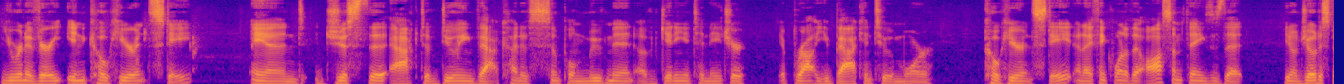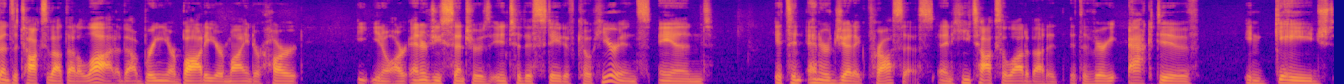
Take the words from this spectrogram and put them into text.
you were in a very incoherent state and just the act of doing that kind of simple movement of getting into nature it brought you back into a more coherent state and i think one of the awesome things is that you know joe dispenza talks about that a lot about bringing our body our mind our heart you know our energy centers into this state of coherence and it's an energetic process. And he talks a lot about it. It's a very active engaged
